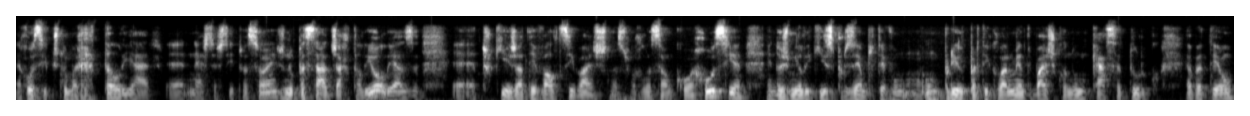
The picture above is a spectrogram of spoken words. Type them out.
A Rússia costuma retaliar nestas situações. No passado já retaliou, aliás, a Turquia já teve altos e baixos na sua relação com a Rússia. Em 2015, por exemplo, teve teve um, um, período particularmente baixo quando um caça turco abateu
